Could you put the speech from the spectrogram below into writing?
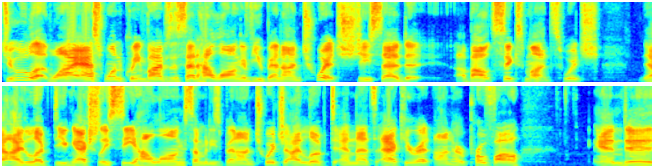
do well, I asked One Queen Vibes, I said, how long have you been on Twitch? She said about six months, which I looked, you can actually see how long somebody's been on Twitch. I looked and that's accurate on her profile. And uh,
